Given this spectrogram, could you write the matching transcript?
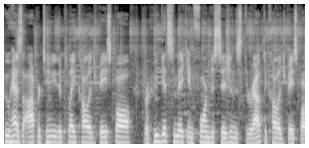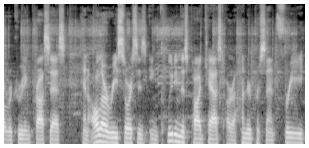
who has the opportunity to play college baseball, or who gets to make informed decisions throughout the college baseball recruiting process. And all our resources, including this podcast, are 100% free.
